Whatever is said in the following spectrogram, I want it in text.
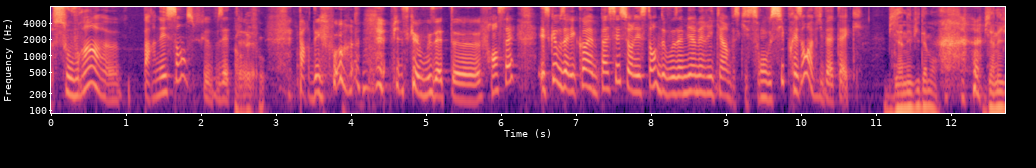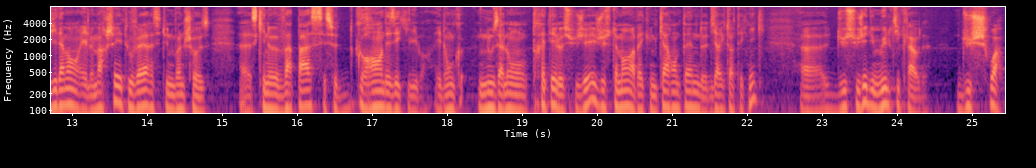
souverain par naissance, puisque vous êtes par défaut, euh, par défaut puisque vous êtes euh, français. Est-ce que vous allez quand même passer sur les stands de vos amis américains, parce qu'ils sont aussi présents à Vivatech Bien évidemment, bien évidemment. Et le marché est ouvert et c'est une bonne chose. Euh, ce qui ne va pas, c'est ce grand déséquilibre. Et donc, nous allons traiter le sujet justement avec une quarantaine de directeurs techniques du sujet du multi-cloud du choix,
